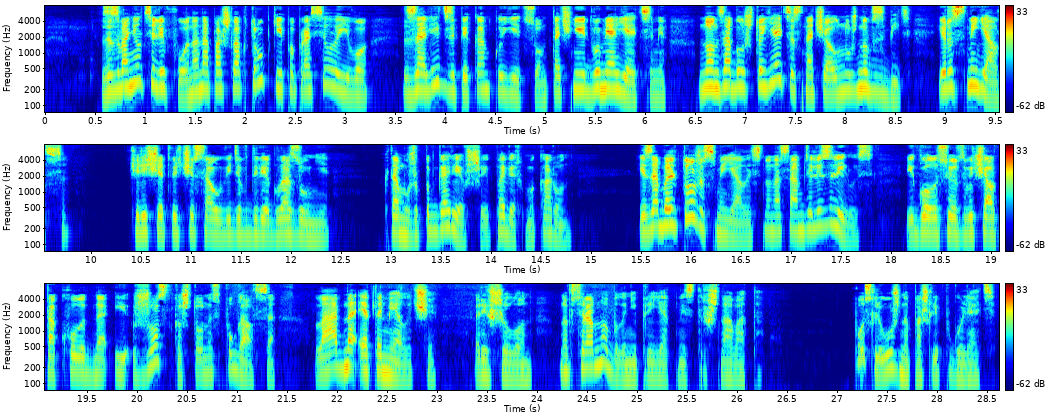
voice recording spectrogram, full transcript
Зазвонил телефон, она пошла к трубке и попросила его залить запеканку яйцом, точнее, двумя яйцами, но он забыл, что яйца сначала нужно взбить, и рассмеялся, через четверть часа увидев две глазуньи, к тому же подгоревшие поверх макарон. Изабель тоже смеялась, но на самом деле злилась — и голос ее звучал так холодно и жестко, что он испугался. «Ладно, это мелочи», — решил он, но все равно было неприятно и страшновато. После ужина пошли погулять.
